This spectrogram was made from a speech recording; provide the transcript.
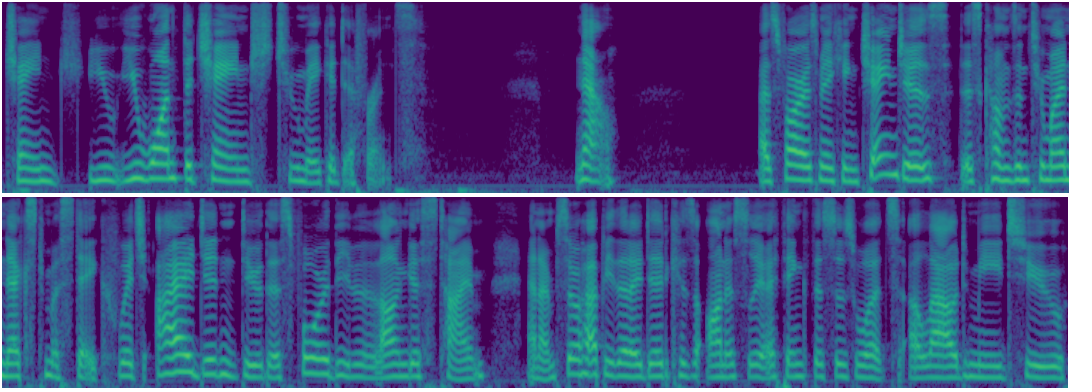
Change you you want the change to make a difference. Now, as far as making changes, this comes into my next mistake, which I didn't do this for the longest time. And I'm so happy that I did because honestly, I think this is what's allowed me to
